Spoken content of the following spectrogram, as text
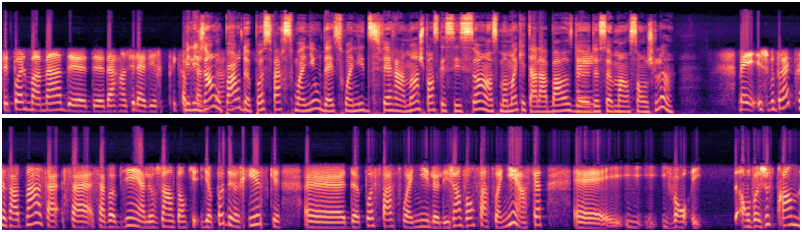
c'est pas le moment de d'arranger la vérité. Comme Mais les gens ont peur de pas se faire soigner ou d'être soignés différemment. Je pense que c'est ça en ce moment qui est à la base de, ben ce mensonge-là. Mais je voudrais que présentement, ça, ça, ça va bien à l'urgence. Donc, il n'y a pas de risque euh, de pas se faire soigner. Là. Les gens vont se faire soigner. En fait, euh, ils, ils, vont on va juste prendre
